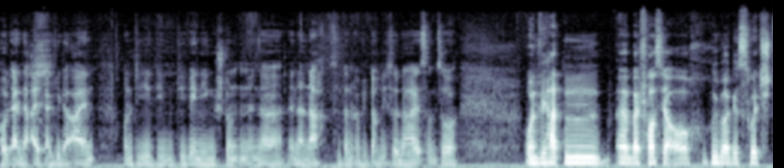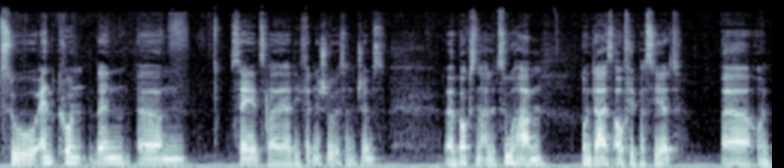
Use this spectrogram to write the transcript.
holt einen der Alltag wieder ein und die, die, die wenigen Stunden in der, in der Nacht sind dann irgendwie doch nicht so nice und so. Und wir hatten äh, bei Force ja auch rüber geswitcht zu Endkunden ähm, Sales, weil ja die Fitnessstudios und Gyms äh, Boxen alle zu haben. Und da ist auch viel passiert. Äh, und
